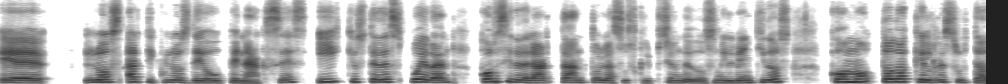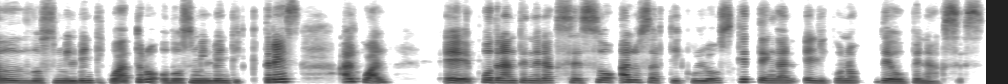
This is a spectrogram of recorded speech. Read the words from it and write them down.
eh, los artículos de Open Access y que ustedes puedan considerar tanto la suscripción de 2022 como todo aquel resultado de 2024 o 2023 al cual eh, podrán tener acceso a los artículos que tengan el icono de Open Access.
